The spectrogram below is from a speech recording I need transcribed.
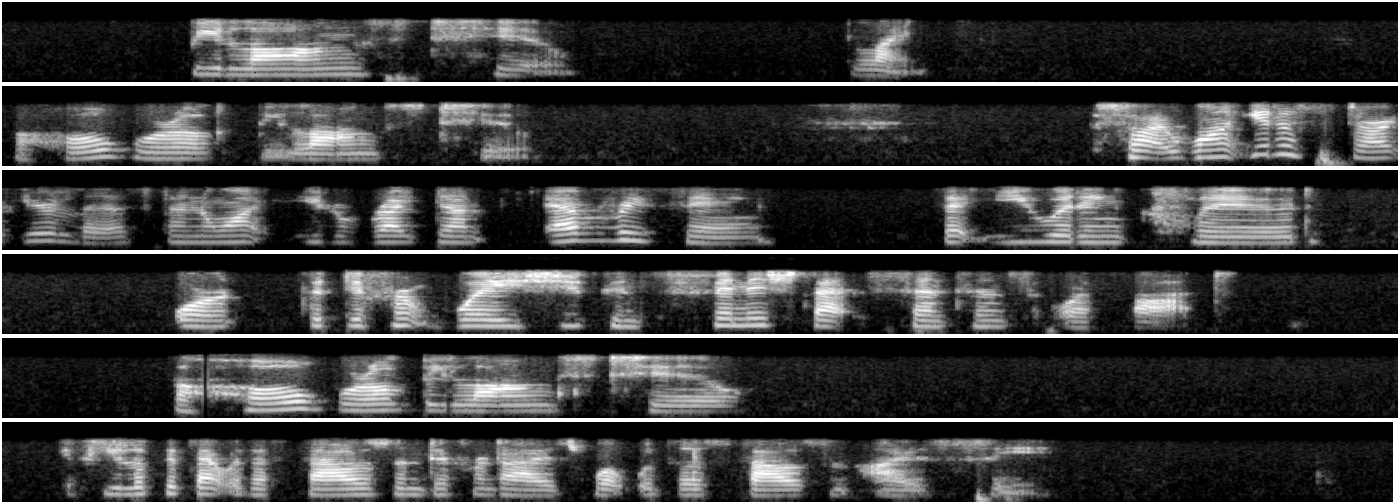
belongs to blank. The whole world belongs to. So I want you to start your list and I want you to write down everything that you would include or the different ways you can finish that sentence or thought. The whole world belongs to. If you look at that with a thousand different eyes, what would those thousand eyes see?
